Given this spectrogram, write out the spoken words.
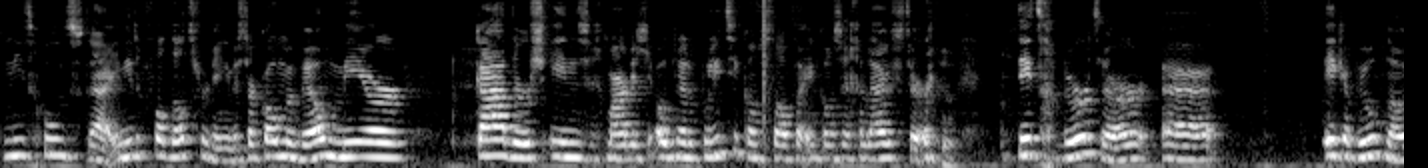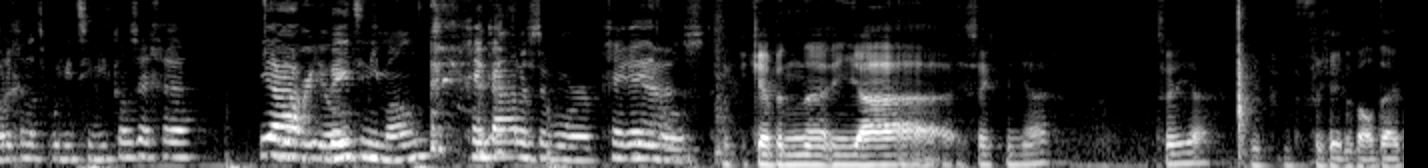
niet goed. Nou, in ieder geval dat soort dingen. Dus daar komen wel meer kaders in, zeg maar, dat je ook naar de politie kan stappen en kan zeggen, luister, Ja. dit gebeurt er. eh, ik heb hulp nodig en dat de politie niet kan zeggen, ja, weet niemand. Geen kaders ervoor, geen Ja. regels. Ik heb een, eh, een jaar, zeg ik een jaar? Twee jaar? Ik vergeet het altijd.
